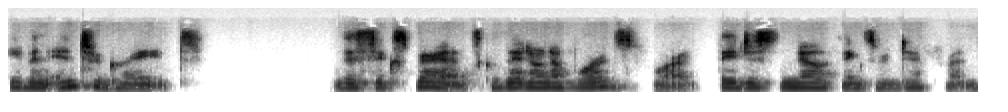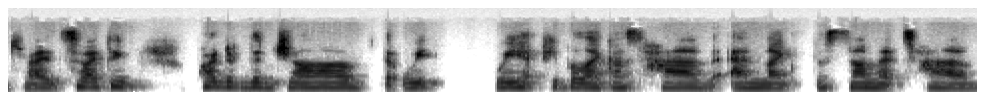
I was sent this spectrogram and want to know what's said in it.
even integrate this experience because they don't have words for it. They just know things are different, right? So I think part of the job that we we people like us have and like the summits have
